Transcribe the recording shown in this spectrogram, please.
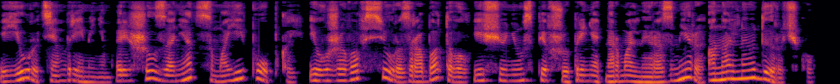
Юра тем временем решил заняться моей попкой и уже вовсю разрабатывал еще не успевшую принять нормальные размеры анальную дырочку.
